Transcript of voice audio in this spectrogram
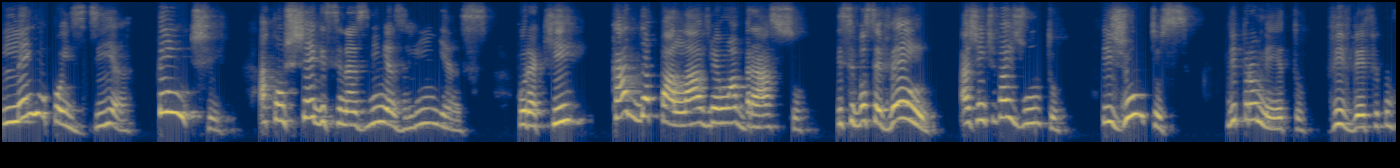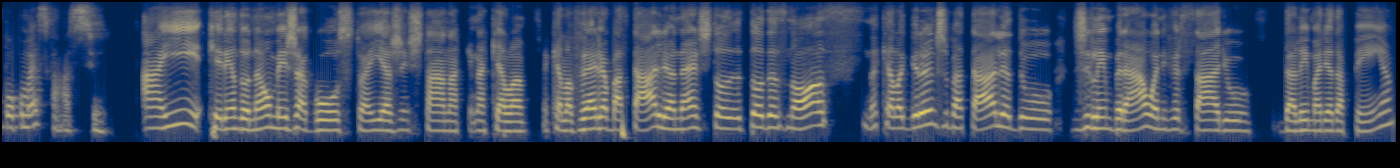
leia poesia, tente, aconchegue-se nas minhas linhas. Por aqui, cada palavra é um abraço. E se você vem, a gente vai junto. E juntos, lhe prometo, viver fica um pouco mais fácil. Aí, querendo ou não, mês de agosto, aí a gente está na, naquela, naquela velha batalha, né, de to, todas nós, naquela grande batalha do, de lembrar o aniversário da Lei Maria da Penha,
